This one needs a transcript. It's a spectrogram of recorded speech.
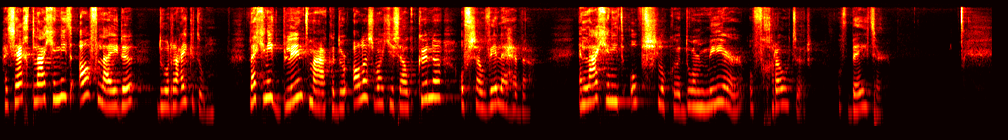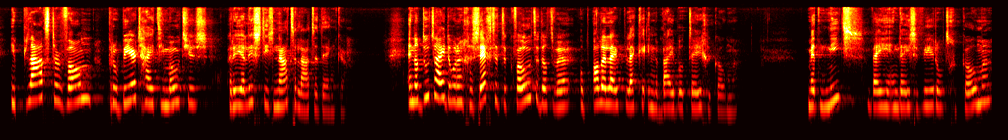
Hij zegt, laat je niet afleiden door rijkdom. Laat je niet blind maken door alles wat je zou kunnen of zou willen hebben. En laat je niet opslokken door meer of groter of beter. In plaats daarvan probeert hij Timotheus realistisch na te laten denken. En dat doet hij door een gezegde te quoten dat we op allerlei plekken in de Bijbel tegenkomen. Met niets ben je in deze wereld gekomen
